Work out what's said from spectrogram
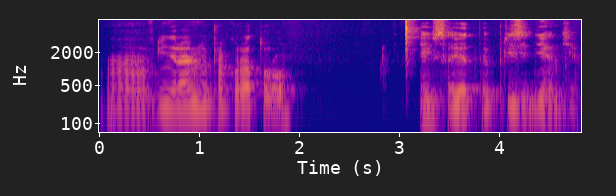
в Генеральную прокуратуру и в Совет при президенте.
